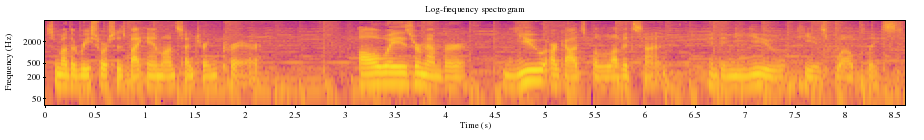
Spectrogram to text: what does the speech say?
some other resources by him on centering prayer. Always remember, you are God's beloved Son, and in you he is well pleased.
